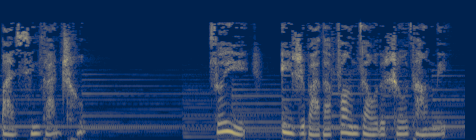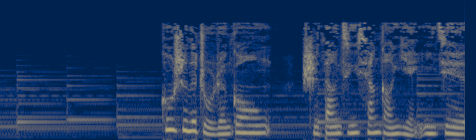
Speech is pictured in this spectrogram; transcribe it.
满心感触，所以一直把它放在我的收藏里。故事的主人公是当今香港演艺界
